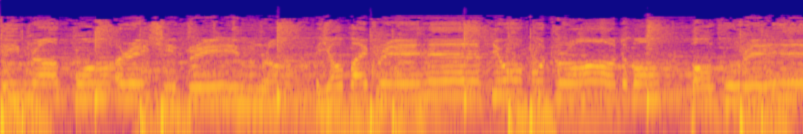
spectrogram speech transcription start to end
ဒီမရာခွန်အရိရှိပရီမမရောအယောပိုင်ပရီပြိုးပူထရောတဘောပေါန်ကူရဲ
